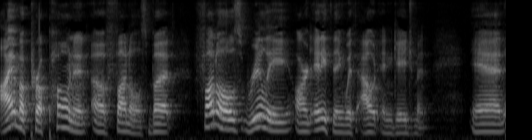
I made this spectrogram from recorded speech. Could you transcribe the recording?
I am a proponent of funnels, but funnels really aren't anything without engagement. And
